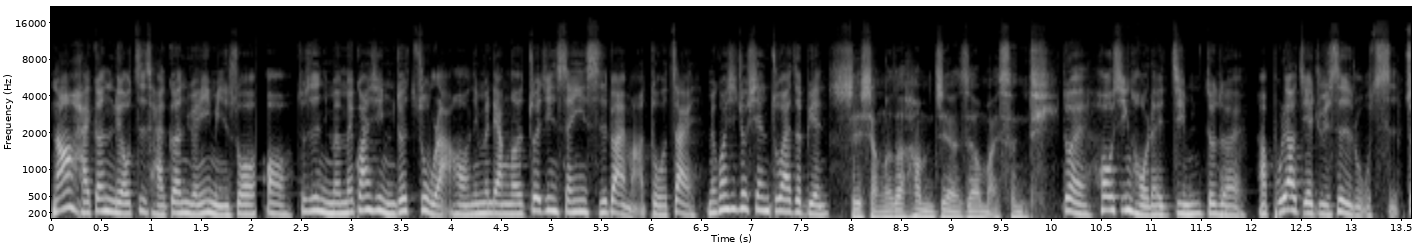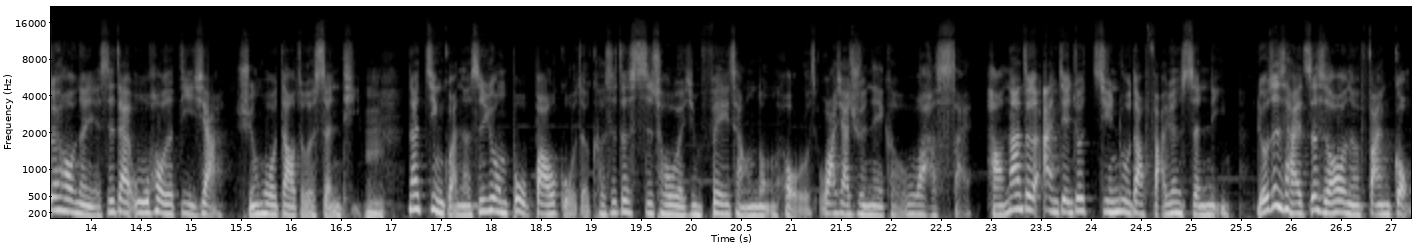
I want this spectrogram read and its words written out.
然后还跟刘志才跟袁一鸣说：哦，就是你们没关系，你们就住啦。哈，你们两个最近生意失败嘛。”躲在没关系，就先住在这边。谁想得到他们竟然是要买身体？对，后心吼雷金，对不对？啊、嗯，不料结局是如此。最后呢，也是在屋后的地下寻获到这个身体。嗯，那尽管呢是用布包裹着，可是这尸臭味已经非常浓厚了。挖下去的那一刻，哇塞！好，那这个案件就进入到法院审理。刘志才这时候呢翻供，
